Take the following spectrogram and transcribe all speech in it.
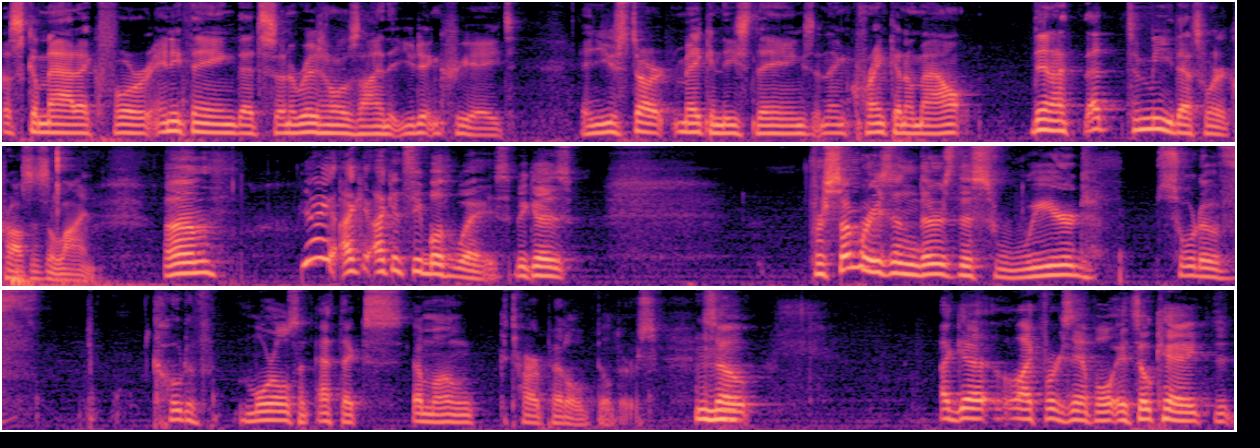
a schematic for anything that's an original design that you didn't create, and you start making these things and then cranking them out, then I, that to me that's where it crosses the line. Um, yeah, I, I can see both ways because for some reason there's this weird sort of code of morals and ethics among guitar pedal builders. So I get like for example, it's okay to,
